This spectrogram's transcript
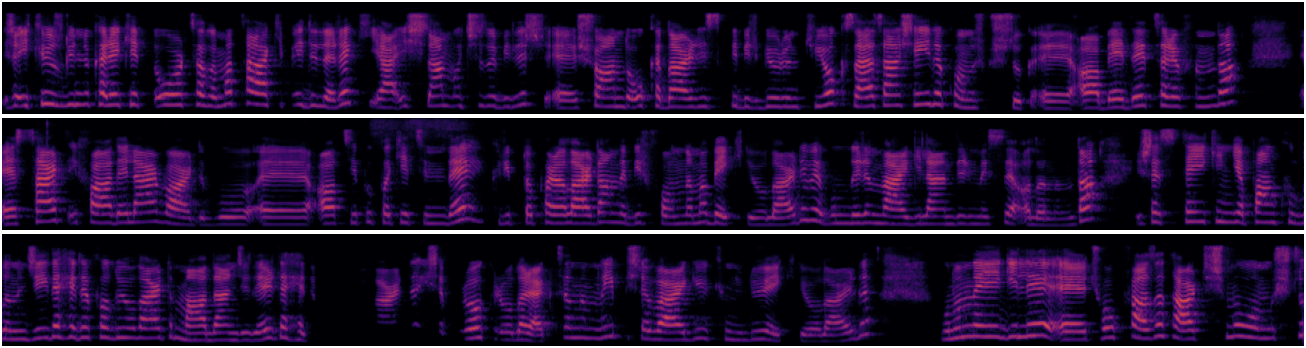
İşte 200 günlük hareketli ortalama takip edilerek ya işlem açılabilir. E, şu anda o kadar riskli bir görüntü yok. Zaten şeyi de konuşmuştuk e, ABD tarafında e, sert ifadeler vardı bu e, altyapı paketinde kripto paralardan da bir fonlama bekliyorlardı ve bunların vergilendirilmesi alanında işte staking yapan kullanıcıyı da hedef alıyorlardı, madencileri de hedef alıyorlardı. İşte broker olarak tanımlayıp işte vergi yükümlülüğü ekliyorlardı. Bununla ilgili e, çok fazla tartışma olmuştu.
